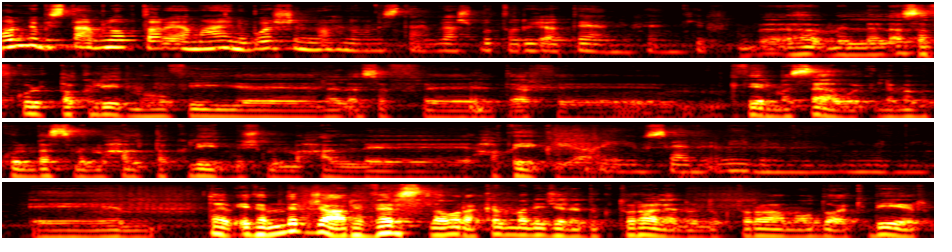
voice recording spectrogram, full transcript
هن بيستعملوها بطريقة معينة بقولش إنه إحنا ما نستعملهاش بطريقة ثانية فاهم كيف؟ للأسف كل تقليد ما هو في للأسف تعرفي كثير مساوئ لما بيكون بس من محل تقليد مش من محل حقيقي يعني. أيوه صادق 100% 100% طيب إذا بنرجع reverse لورا قبل ما نيجي للدكتوراه لأنه الدكتوراه موضوع كبير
